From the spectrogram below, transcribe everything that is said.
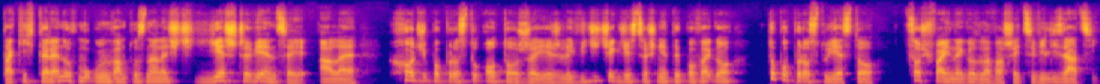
Takich terenów mógłbym wam tu znaleźć jeszcze więcej, ale chodzi po prostu o to, że jeżeli widzicie gdzieś coś nietypowego, to po prostu jest to coś fajnego dla waszej cywilizacji.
